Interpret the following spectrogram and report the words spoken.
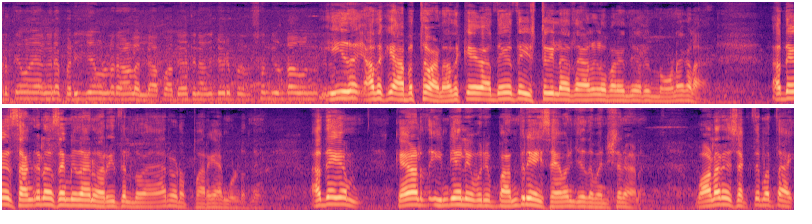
കൃത്യമായി അങ്ങനെ പരിചയമുള്ള ഒരാളല്ല അപ്പോൾ അദ്ദേഹത്തിന് അതിന്റെ ഒരു പ്രതിസന്ധി ഉണ്ടാകുമെന്ന് ഈ അതൊക്കെ അബദ്ധമാണ്. അതൊക്കെ അദ്ദേഹത്തെ ഇഷ്ടമില്ലാത്ത ആളുകൾ പറയുന്ന ഒരു നുണകളാണ്. അദ്ദേഹം സംഘടനാ സംവിധാനം അറിയത്തില്ലെന്നോ ആരോട് പറയാൻ കൊള്ളുന്നത് അദ്ദേഹം കേരള ഇന്ത്യയിലെ ഒരു മന്ത്രിയായി സേവനം ചെയ്ത മനുഷ്യനാണ്. വളരെ ശക്തിമത്തായി.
